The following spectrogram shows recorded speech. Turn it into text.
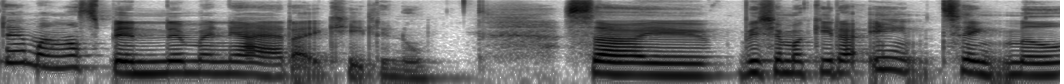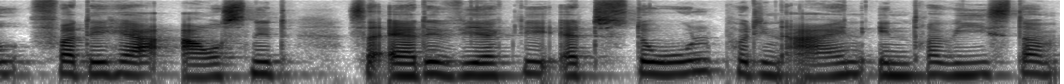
det er meget spændende, men jeg er der ikke helt endnu. Så øh, hvis jeg må give dig en ting med fra det her afsnit, så er det virkelig at stole på din egen indre visdom,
